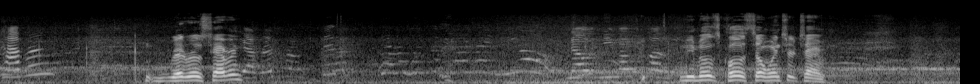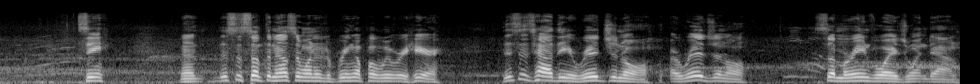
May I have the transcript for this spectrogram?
tavern. Red Rose Tavern? Yeah, restaurant. No, Closed. Nemo's closed till winter time. See? Now, this is something else I wanted to bring up while we were here. This is how the original, original submarine voyage went down.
